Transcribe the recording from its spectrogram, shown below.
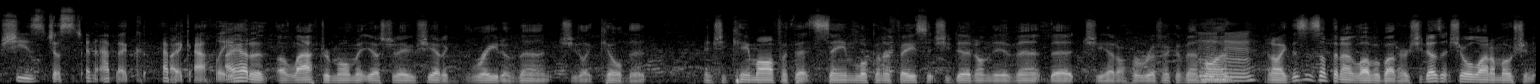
She's just an epic, epic athlete. I had a, a laughter moment yesterday. She had a great event. She like killed it, and she came off with that same look on her face that she did on the event that she had a horrific event on. Mm-hmm. And I'm like, this is something I love about her. She doesn't show a lot of emotion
